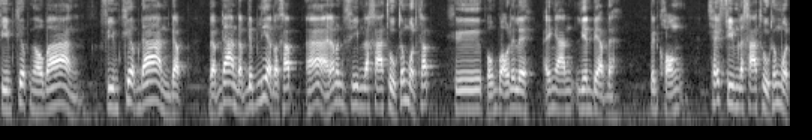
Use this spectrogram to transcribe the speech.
ฟิล์มเคลือบเงาบ้าง ฟิล์มเคลือบด้านแบบแบบด้านแบบเรียบๆอะครับอ่านั่นมันฟิล์มราคาถูกทั้งหมดครับ คือผมบอกได้เลยไอ้งานเรียนแบบเนี่ยเป็นของใช้ฟิล์มราคาถูกทั้งหมด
